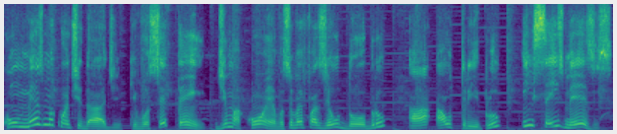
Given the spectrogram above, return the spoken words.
Com a mesma quantidade que você tem de maconha, você vai fazer o dobro a, ao triplo em seis meses.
